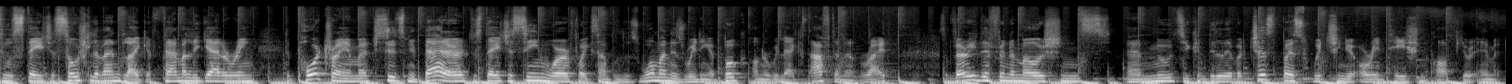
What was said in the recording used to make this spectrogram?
to stage a social event like a family gathering. The portrait image suits me better to stage a scene where, for example, this woman is reading a book on a relaxed afternoon, right? So very different emotions and moods you can deliver just by switching the orientation of your image.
